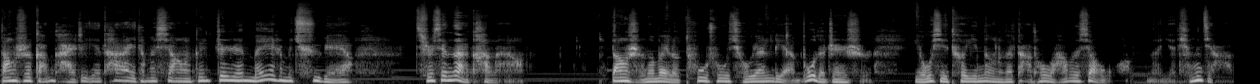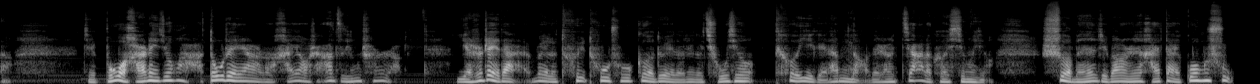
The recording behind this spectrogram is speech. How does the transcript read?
当时感慨这也太他妈像了，跟真人没什么区别呀。其实现在看来啊，当时呢为了突出球员脸部的真实，游戏特意弄了个大头娃娃的效果，那也挺假的。这不过还是那句话，都这样了，还要啥自行车啊？也是这代为了推突出各队的这个球星，特意给他们脑袋上加了颗星星，射门这帮人还带光束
